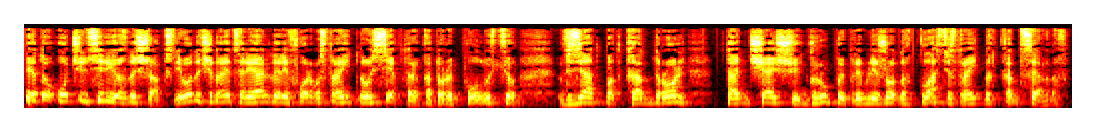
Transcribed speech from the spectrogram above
Это очень серьезный шаг. С него начинается реальная реформа строительного сектора, который полностью взят под контроль тончайшей группой приближенных к власти строительных концернов,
